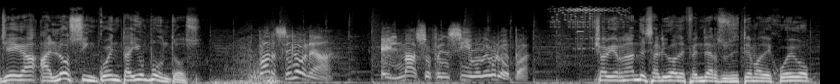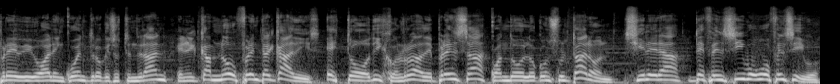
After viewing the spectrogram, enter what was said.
llega a los 51 puntos. Barcelona, el más ofensivo de Europa. Xavi Hernández salió a defender su sistema de juego previo al encuentro que sostendrán en el Camp Nou frente al Cádiz. Esto dijo en rueda de prensa cuando lo consultaron si él era defensivo u ofensivo.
